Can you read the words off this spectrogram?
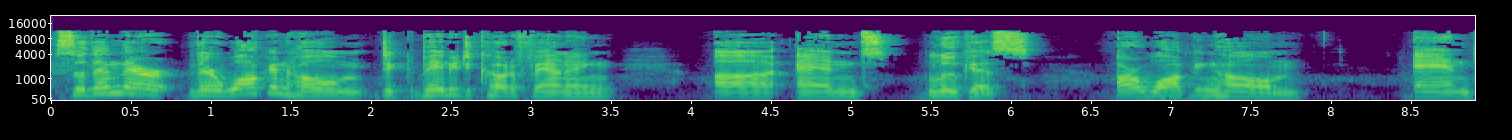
So then they're they're walking home. Da- baby Dakota Fanning, uh, and Lucas are walking home, and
